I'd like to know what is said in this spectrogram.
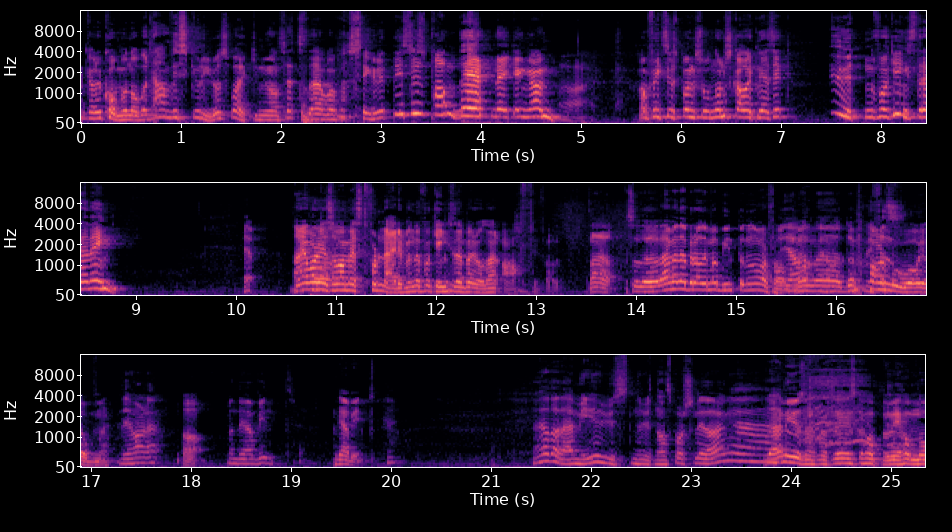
Kan du komme nå bare Nei, vi skulle jo sparke den uansett, så det var bare sikkert De suspenderte den ikke engang! Han fikk suspensjon når han skada kneet sitt utenfor Kings-trening! Ja. Det var det som var mest fornærmende for Kings den perioden her. Ah, fy fader. Nei, da. Så det, nei, men det er bra de har begynt med det nå, i hvert fall. Ja, men ja. eh, de har noe å jobbe med. De har det, Ja, men de har begynt. de har begynt. Ja da, det er mye uten, utenlandssportslig i dag. eh. Det er mye utenlandssportslig. Vi skal hoppe mye om nå.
